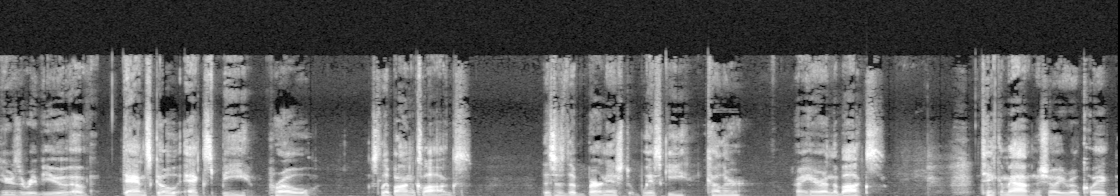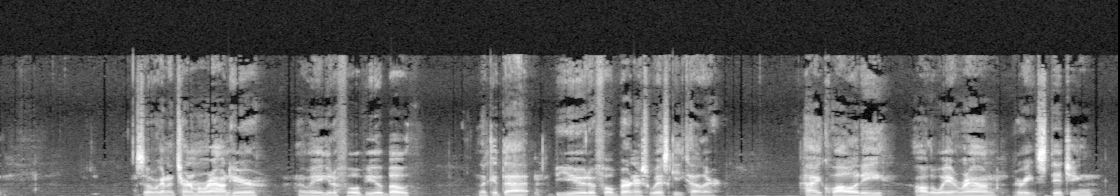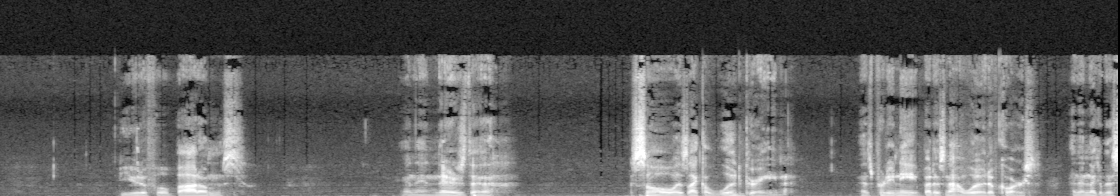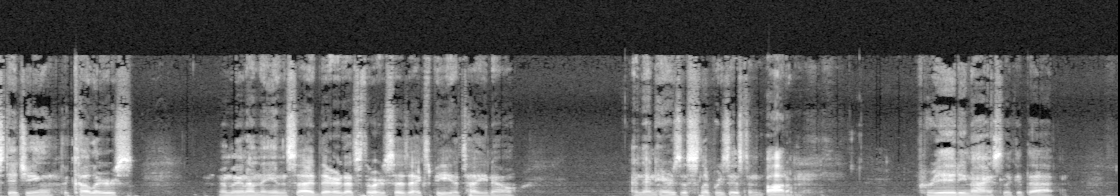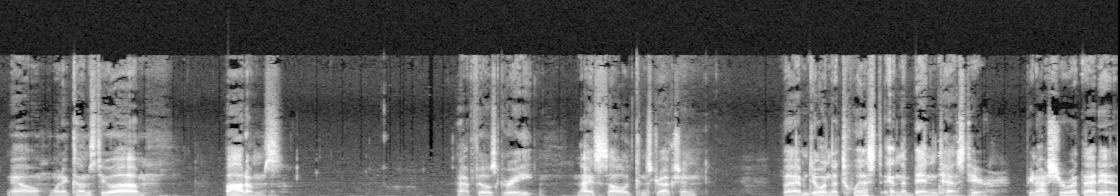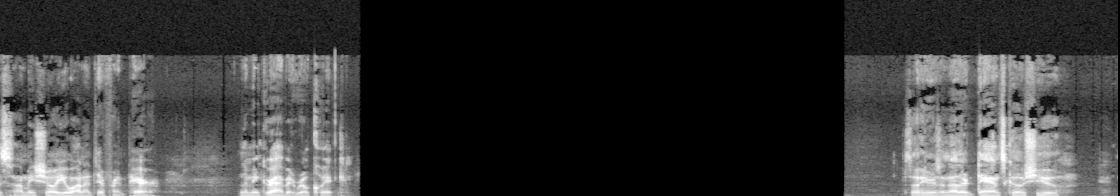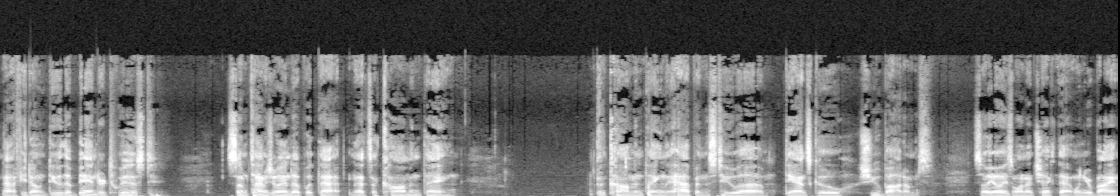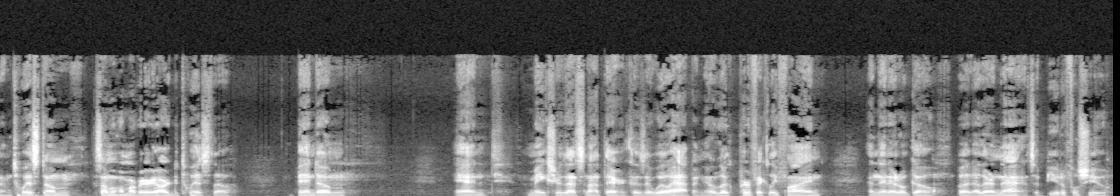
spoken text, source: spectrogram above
Here's a review of Dansko XP Pro slip-on clogs. This is the burnished whiskey color right here in the box. Take them out and show you real quick. So we're going to turn them around here. That way you get a full view of both. Look at that beautiful burnished whiskey color. High quality all the way around. Great stitching beautiful bottoms. And then there's the sole is like a wood grain. That's pretty neat, but it's not wood, of course. And then look at the stitching, the colors. And then on the inside there, that's where it says XP. That's how you know. And then here's the slip resistant bottom. Pretty nice. Look at that. Now, when it comes to um, bottoms. That feels great. Nice solid construction. But I'm doing the twist and the bend test here. If you're not sure what that is, let me show you on a different pair. Let me grab it real quick. So here's another Dansko shoe. Now, if you don't do the bend or twist, sometimes you'll end up with that. That's a common thing. A common thing that happens to uh, Dansko shoe bottoms. So you always want to check that when you're buying them. Twist them. Some of them are very hard to twist though. Bend them and make sure that's not there because it will happen. It'll look perfectly fine and then it'll go. But other than that, it's a beautiful shoe.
